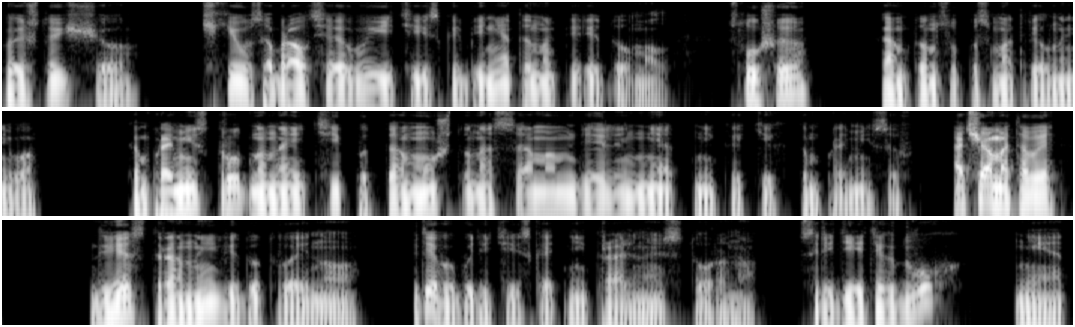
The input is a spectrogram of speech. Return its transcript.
Кое-что еще. Чхиу собрался выйти из кабинета, но передумал. «Слушаю». Хамтонсу посмотрел на него. «Компромисс трудно найти, потому что на самом деле нет никаких компромиссов». «О чем это вы?» «Две страны ведут войну. Где вы будете искать нейтральную сторону? Среди этих двух? Нет.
